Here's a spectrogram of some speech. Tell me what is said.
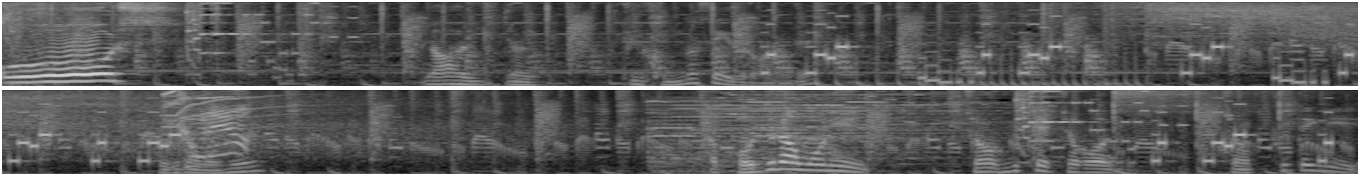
오씨 야, 이- 야, 딜 겁나 세게 들어가는데? 버드라몬이? 아, 버드라몬이 저 밑에 저거, 저 풀떼기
